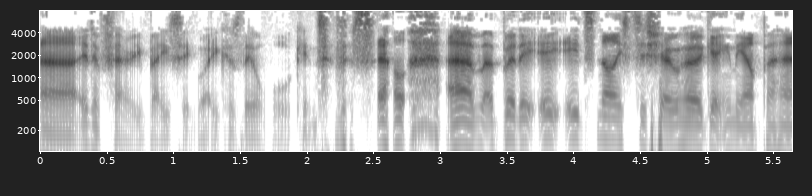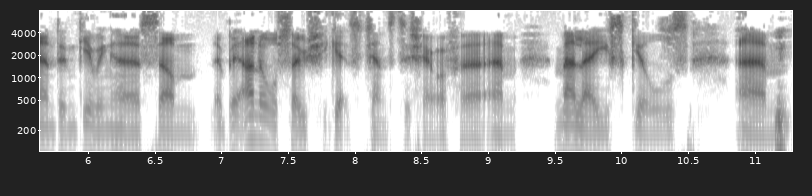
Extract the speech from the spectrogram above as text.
uh, in a very basic way because they all walk into the cell. Um, but it, it, it's nice to show her getting the upper hand and giving her some a bit, and also she gets a chance to show off her um, melee skills um,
